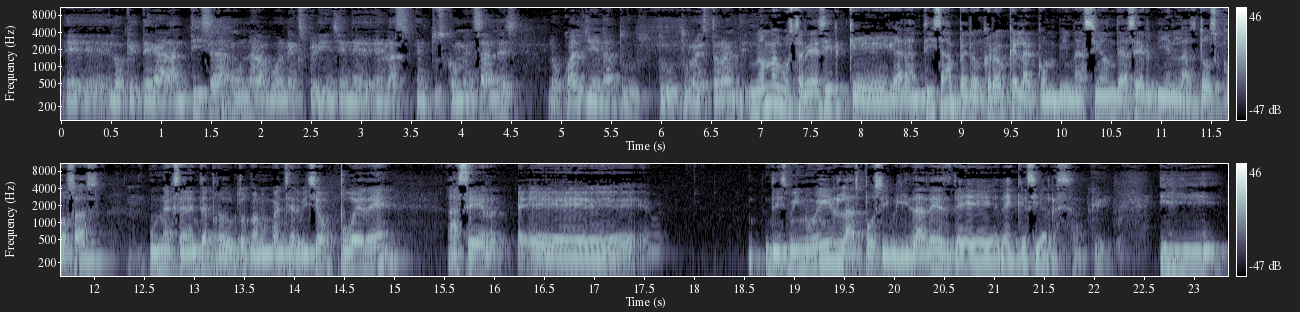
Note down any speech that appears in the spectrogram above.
eh, lo que te garantiza una buena experiencia en, en tus comensales, lo cual llena tu, tu, tu restaurante. No me gustaría decir que garantiza, pero creo que la combinación de hacer bien las dos cosas, un excelente producto con un buen servicio, puede hacer eh, disminuir las posibilidades de, de que cierres. Ok. ¿Y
